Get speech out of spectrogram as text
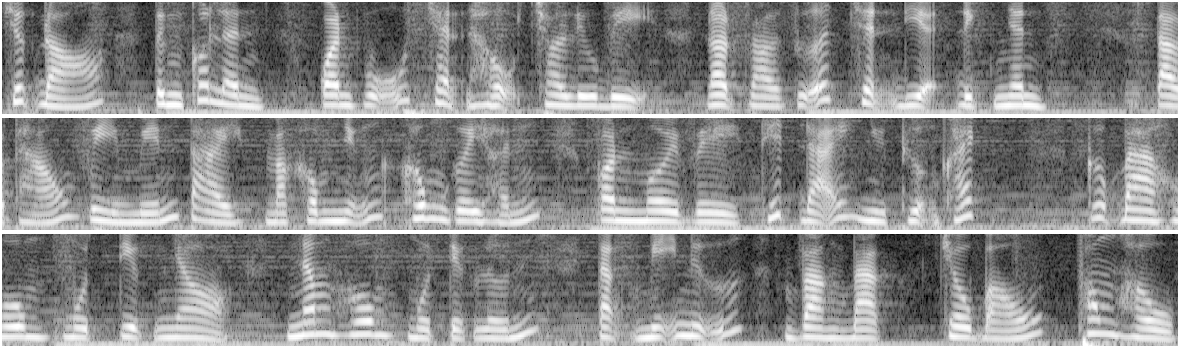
Trước đó, từng có lần quan vũ chặn hậu cho Lưu Bị, lọt vào giữa trận địa địch nhân. Tào Tháo vì mến tài mà không những không gây hấn, còn mời về thiết đãi như thượng khách. Cứ ba hôm một tiệc nhỏ, năm hôm một tiệc lớn, tặng mỹ nữ, vàng bạc, châu báu, phong hầu,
